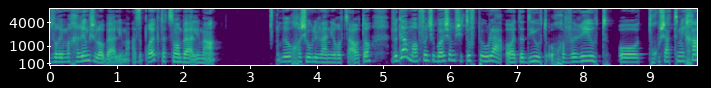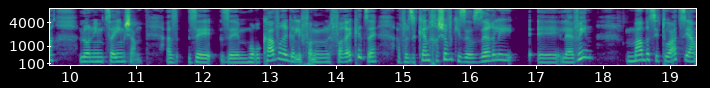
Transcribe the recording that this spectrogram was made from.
דברים אחרים שלא בהלימה. אז הפרויקט עצמו בהלימה, והוא חשוב לי ואני רוצה אותו, וגם האופן שבו יש שם שיתוף פעולה, או הדדיות, או חבריות, או תחושת תמיכה, לא נמצאים שם. אז זה, זה מורכב רגע לפעמים לפרק את זה, אבל זה כן חשוב כי זה עוזר לי אה, להבין מה בסיטואציה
